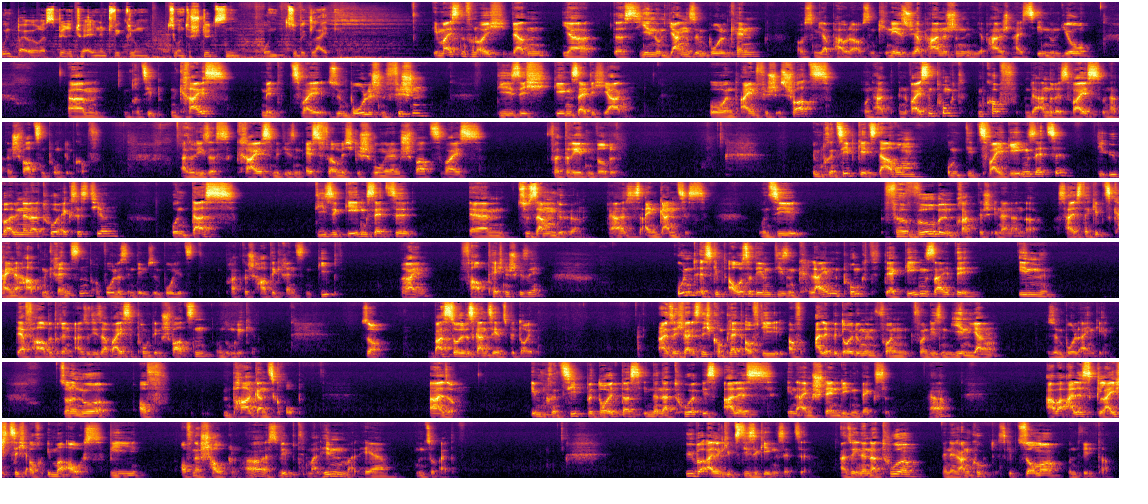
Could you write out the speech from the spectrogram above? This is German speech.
und bei eurer spirituellen Entwicklung zu unterstützen und zu begleiten. Die meisten von euch werden ja das Yin und Yang Symbol kennen aus dem Japan oder aus dem chinesisch-japanischen. Im Japanischen heißt es In und Yo. Ähm, Im Prinzip ein Kreis mit zwei symbolischen Fischen, die sich gegenseitig jagen. Und ein Fisch ist schwarz und hat einen weißen Punkt im Kopf und der andere ist weiß und hat einen schwarzen Punkt im Kopf. Also dieses Kreis mit diesem S-förmig geschwungenen schwarz-weiß verdrehten Wirbel. Im Prinzip geht es darum, um die zwei Gegensätze, die überall in der Natur existieren und dass diese Gegensätze ähm, zusammengehören. Ja, es ist ein Ganzes. Und sie verwirbeln praktisch ineinander. Das heißt, da gibt es keine harten Grenzen, obwohl es in dem Symbol jetzt praktisch harte Grenzen gibt, rein farbtechnisch gesehen. Und es gibt außerdem diesen kleinen Punkt der Gegenseite in der Farbe drin, also dieser weiße Punkt im schwarzen und umgekehrt. So, was soll das Ganze jetzt bedeuten? Also ich werde jetzt nicht komplett auf, die, auf alle Bedeutungen von, von diesem Yin-Yang-Symbol eingehen, sondern nur auf ein paar ganz grob. Also, im Prinzip bedeutet das, in der Natur ist alles in einem ständigen Wechsel. Ja? Aber alles gleicht sich auch immer aus, wie auf einer Schaukel. Ja? Es wippt mal hin, mal her und so weiter. Überall gibt es diese Gegensätze. Also in der Natur, wenn ihr anguckt, es gibt Sommer und Winter.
